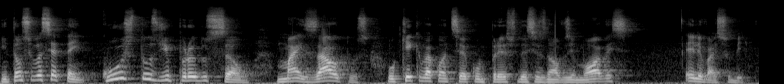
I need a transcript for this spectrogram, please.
Então, se você tem custos de produção mais altos, o que, que vai acontecer com o preço desses novos imóveis? Ele vai subir.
